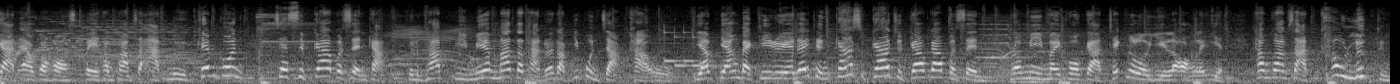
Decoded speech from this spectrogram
g a r d แอลกอฮอล์สเปรย์ทำความสะอาดมือเข้มข้น 79%ค่ะ คุณภาพพรีเมียมมาตรฐานระดับญี่ปุ่นจากคาโอ ยับยั้งแบคทีเรียได้ถึง 99.99%เพราะมีไมโครการ์ดเทคโนโลยีละอองละเอียดทำความสะอาดเข้าลึกถึง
